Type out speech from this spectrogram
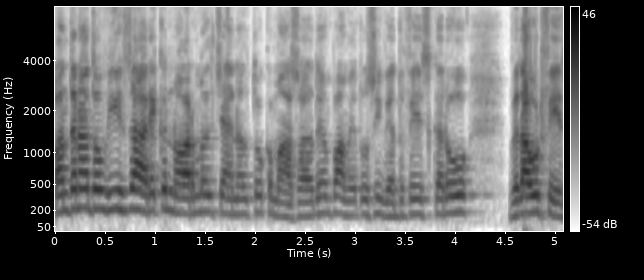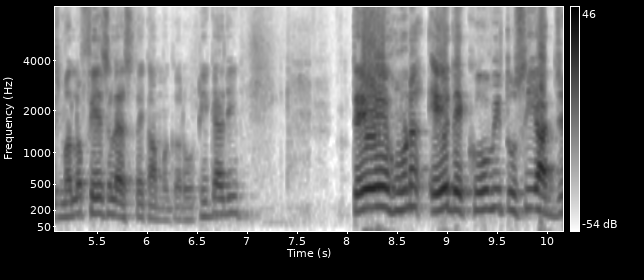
15 ਤੋਂ 20 ਹਜ਼ਾਰ ਇੱਕ ਨਾਰਮਲ ਚੈਨਲ ਤੋਂ ਕਮਾ ਸਕਦੇ ਹੋ, ਭਾਵੇਂ ਤੁਸੀਂ ਵਿਦ ਫੇਸ ਕਰੋ ਵਿਦਆਊਟ ਫੇਸ ਮਤਲਬ ਫੇਸਲੈਸ ਤੇ ਕੰਮ ਕਰੋ, ਠੀਕ ਹੈ ਜੀ? ਤੇ ਹੁਣ ਇਹ ਦੇਖੋ ਵੀ ਤੁਸੀਂ ਅੱਜ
